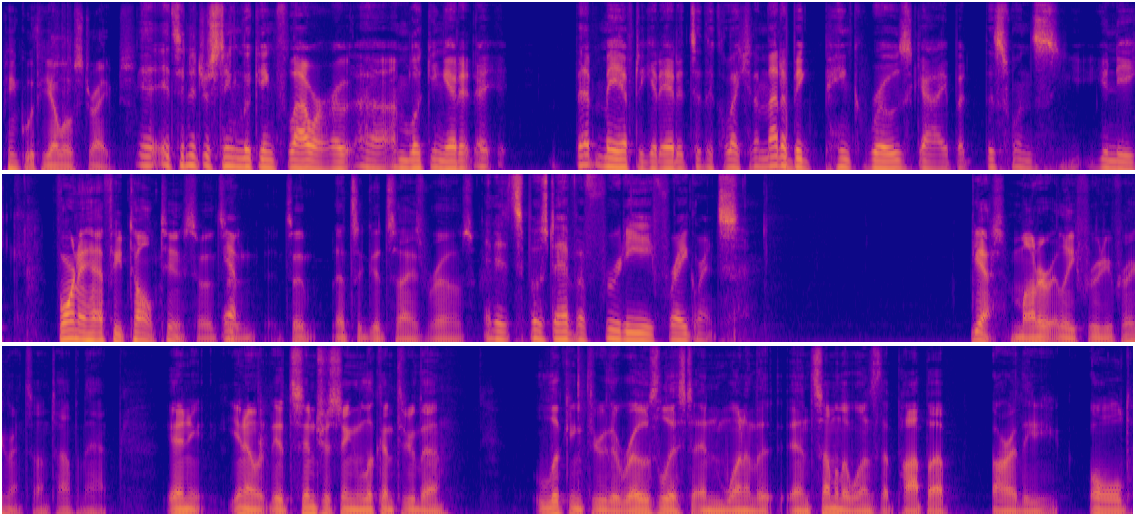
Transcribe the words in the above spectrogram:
pink with yellow stripes. Yeah, It's an interesting looking flower. Uh, I'm looking at it. I, that may have to get added to the collection. I'm not a big pink rose guy, but this one's unique, Four and a half feet tall too, so it's Yep. It's a that's a good sized rose. and it's supposed to have a fruity fragrance. Yes, moderately fruity fragrance on top of that. And you know, it's interesting looking through the looking through the rose list and one of the and some of the ones that pop up are the old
